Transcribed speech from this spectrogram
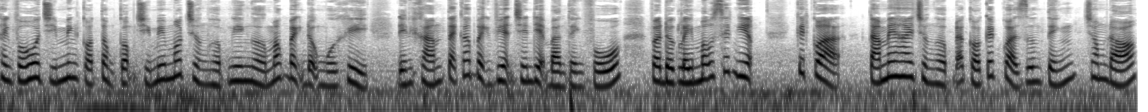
thành phố Hồ Chí Minh có tổng cộng 91 trường hợp nghi ngờ mắc bệnh đậu mùa khỉ đến khám tại các bệnh viện trên địa bàn thành phố và được lấy mẫu xét nghiệm. Kết quả 82 trường hợp đã có kết quả dương tính, trong đó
